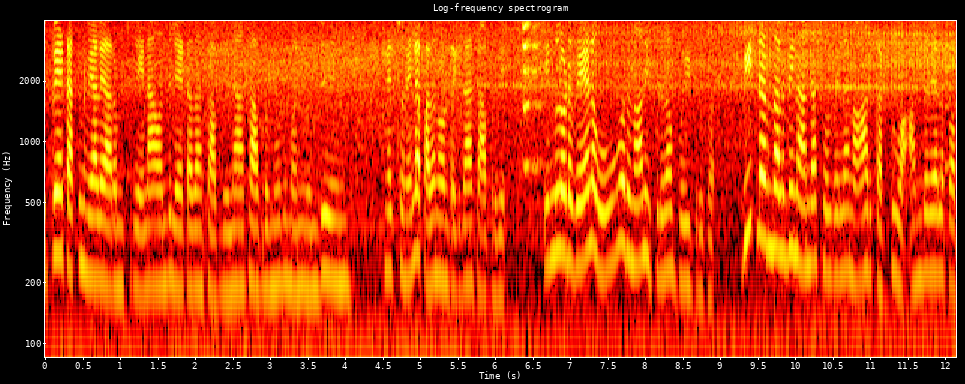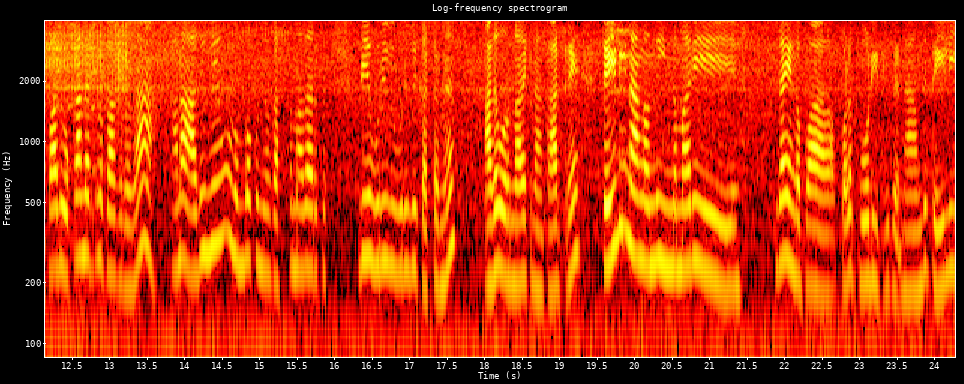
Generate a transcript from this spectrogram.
இப்போயே டக்குன்னு வேலையை ஆரம்பிச்சிருவேன். நான் வந்து லேட்டாக தான் சாப்பிடுவேன். நான் சாப்பிடும்போது மணி வந்து நேற்று சொன்னேன்ல பதினொன்றரைக்கு தான் சாப்பிடுவேன். எங்களோட வேலை ஒவ்வொரு நாளும் இப்படி தான் போயிட்டுருக்கோம் வீட்டில் இருந்தாலுமே நான் தான் சொல்கிறேன்ல நார் கட்டுவோம் அந்த வேலை பார்ப்போம் அது உட்காந்த இடத்துல பார்க்குறது தான் ஆனால் அதுவுமே ரொம்ப கொஞ்சம் கஷ்டமாக தான் இருக்குது இப்படியே உருவி உருவி கட்டணும் அதை ஒரு நாளைக்கு நான் காட்டுறேன். டெய்லி நாங்கள் வந்து இந்த மாதிரி தான் எங்கள் பா பொழப்பு ஓடிட்டுருக்கு நான் வந்து டெய்லி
